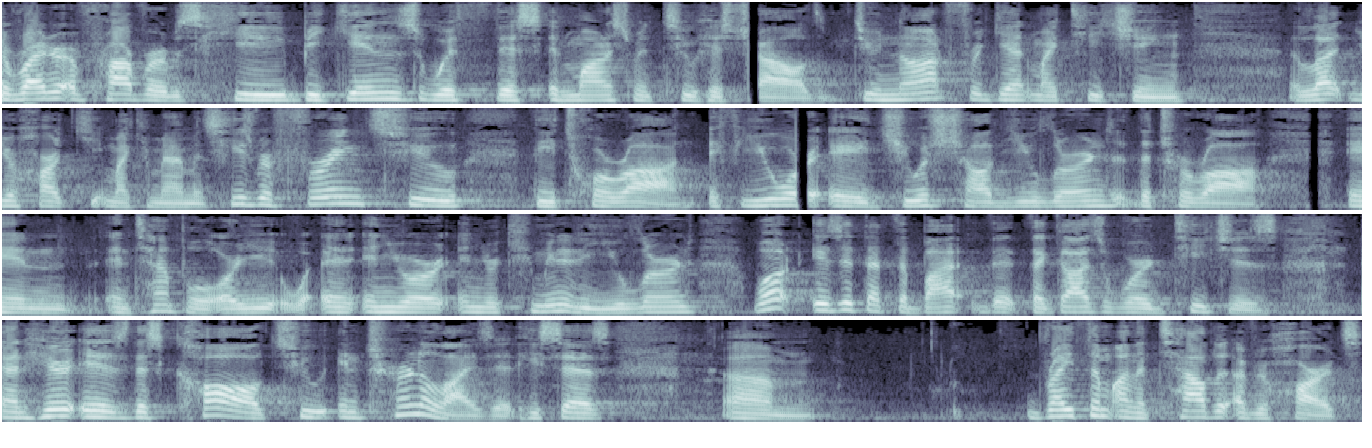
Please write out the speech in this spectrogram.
the writer of Proverbs, he begins with this admonishment to his child Do not forget my teaching. Let your heart keep my commandments. He's referring to the Torah. If you were a Jewish child, you learned the Torah in, in temple or you, in, your, in your community. You learned what is it that, the, that, that God's word teaches. And here is this call to internalize it. He says, um, write them on the tablet of your heart.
